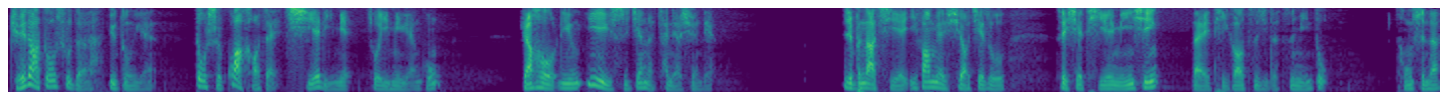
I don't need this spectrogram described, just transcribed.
绝大多数的运动员都是挂靠在企业里面做一名员工，然后利用业余时间呢参加训练。日本大企业一方面需要借助这些体育明星来提高自己的知名度，同时呢，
